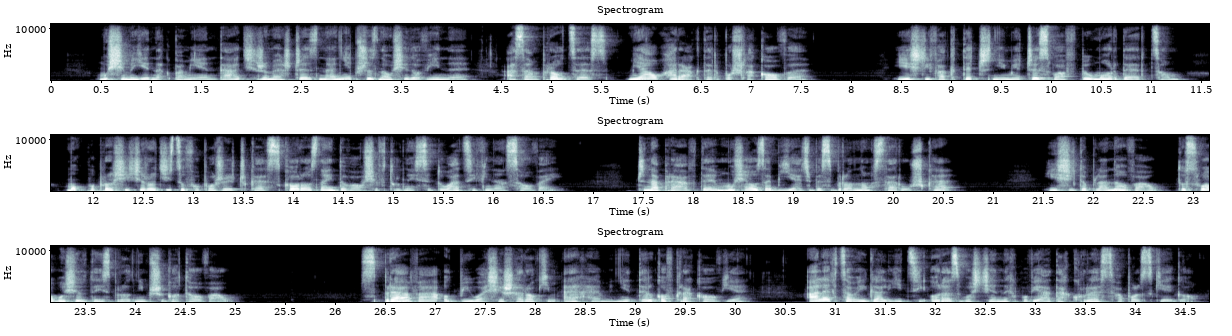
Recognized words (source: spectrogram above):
Musimy jednak pamiętać, że mężczyzna nie przyznał się do winy, a sam proces miał charakter poszlakowy. Jeśli faktycznie Mieczysław był mordercą, mógł poprosić rodziców o pożyczkę, skoro znajdował się w trudnej sytuacji finansowej. Czy naprawdę musiał zabijać bezbronną staruszkę? Jeśli to planował, to słabo się do tej zbrodni przygotował. Sprawa odbiła się szerokim echem nie tylko w Krakowie, ale w całej Galicji oraz w ościennych powiatach Królestwa Polskiego.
